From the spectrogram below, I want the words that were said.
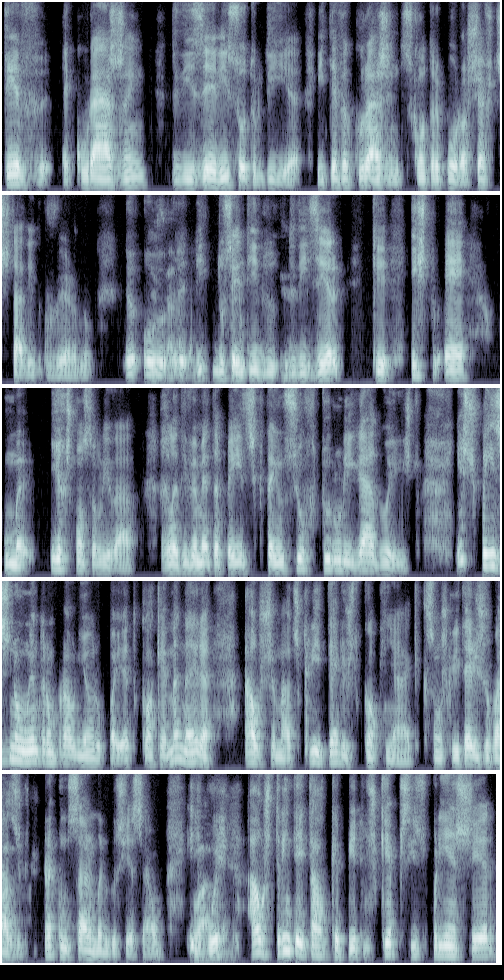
teve a coragem de dizer isso outro dia e teve a coragem de se contrapor aos chefes de Estado e de Governo, eh, no sentido de dizer que isto é uma irresponsabilidade relativamente a países que têm o seu futuro ligado a isto. Estes países não entram para a União Europeia de qualquer maneira. Há os chamados critérios de Copenhague, que são os critérios básicos para começar uma negociação, e claro. depois há os 30 e tal capítulos que é preciso preencher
